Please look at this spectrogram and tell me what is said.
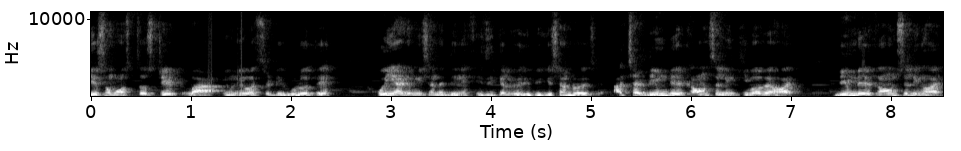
যে সমস্ত স্টেট বা ইউনিভার্সিটিগুলোতে ওই অ্যাডমিশনের দিনে ফিজিক্যাল ভেরিফিকেশন রয়েছে। আচ্ছা ডিমডের কাউন্সেলিং কীভাবে হয়? ডিমডের কাউন্সেলিং হয়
